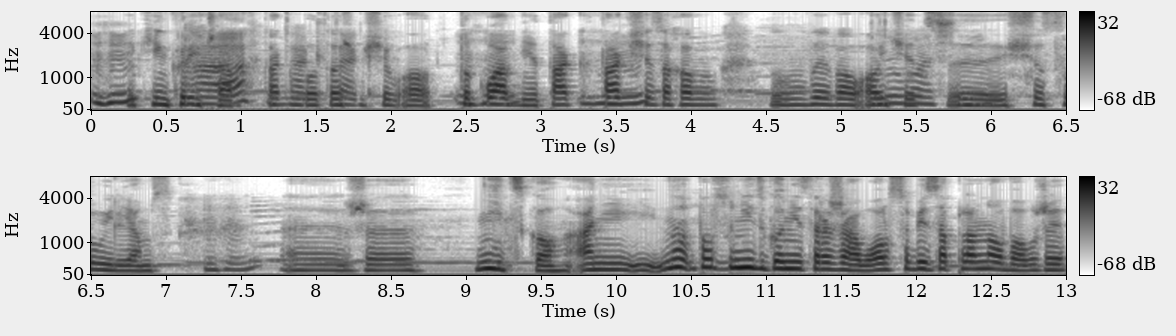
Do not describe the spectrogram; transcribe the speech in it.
mm -hmm. King Richard, A, tak, tak, bo tak. też mi się, o, mhm. dokładnie, tak, mm -hmm. tak się zachowywał ojciec no siostry Williams, mhm. Że nic go, ani, no po prostu nic go nie zrażało. On sobie zaplanował, że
